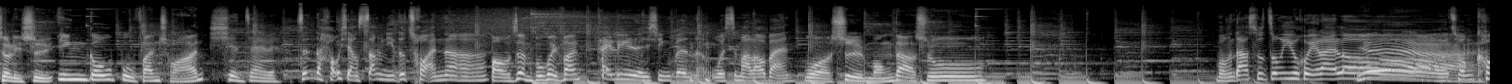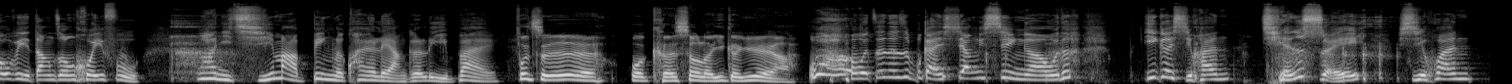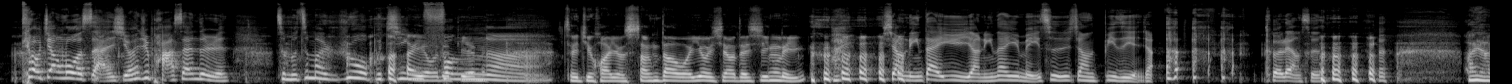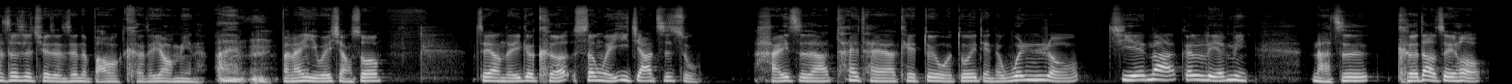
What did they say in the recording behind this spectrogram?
这里是阴沟不翻船，现在真的好想上你的船呢、保证不会翻。太令人兴奋了。我是马老板，我是蒙大叔，蒙大叔终于回来喽 Yeah 从 COVID 当中恢复。哇，你起码病了快两个礼拜，不止我咳嗽了一个月啊！哇，我真的是不敢相信啊！我的一个喜欢潜水、喜欢跳降落伞、喜欢去爬山的人，怎么这么弱不禁 风啊？这句话有伤到我幼小的心灵。像林黛玉一样，林黛玉每一次就这样闭着眼这样 咳两声。哎呀，这次确诊真的把我咳得要命了。哎，本来以为想说这样的一个咳，身为一家之主，孩子啊、太太啊，可以对我多一点的温柔、接纳跟怜悯，哪知咳到最后。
